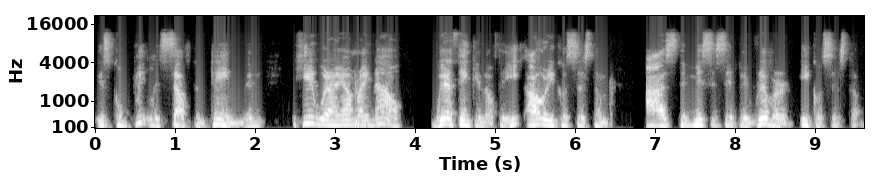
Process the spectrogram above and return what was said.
is completely self-contained. And here where I am right now, we're thinking of the our ecosystem as the Mississippi River ecosystem.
